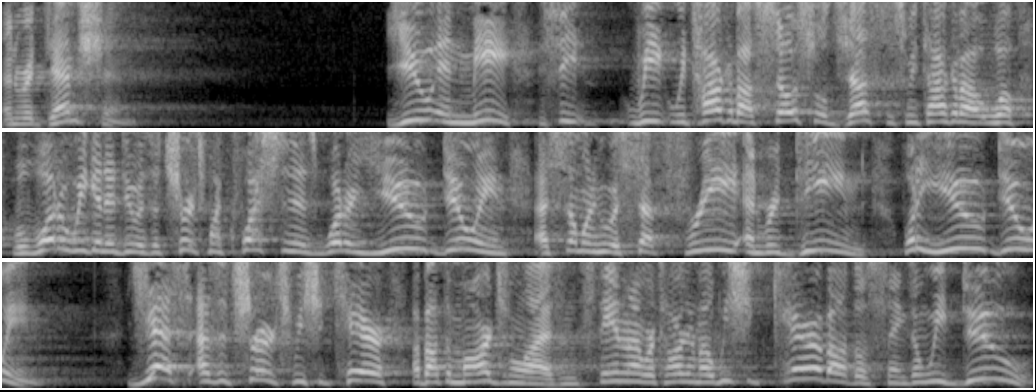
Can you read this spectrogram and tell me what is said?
and redemption. You and me. You see, we, we talk about social justice. We talk about, well, well what are we going to do as a church? My question is, what are you doing as someone who is set free and redeemed? What are you doing? Yes, as a church, we should care about the marginalized. And Stan and I were talking about, we should care about those things, and we do.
